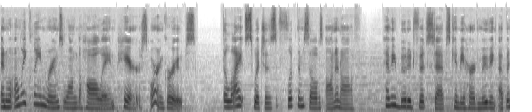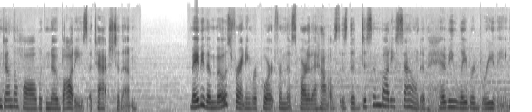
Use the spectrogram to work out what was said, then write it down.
and will only clean rooms along the hallway in pairs or in groups. The light switches flip themselves on and off. Heavy booted footsteps can be heard moving up and down the hall with no bodies attached to them. Maybe the most frightening report from this part of the house is the disembodied sound of heavy labored breathing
